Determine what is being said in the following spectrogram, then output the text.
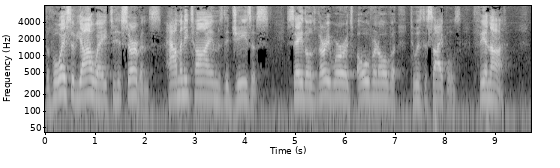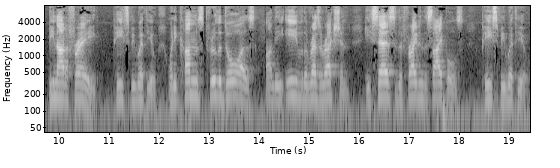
The voice of Yahweh to his servants. How many times did Jesus say those very words over and over to his disciples? Fear not, be not afraid, Peace be with you. When he comes through the doors on the eve of the resurrection, he says to the frightened disciples, Peace be with you.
